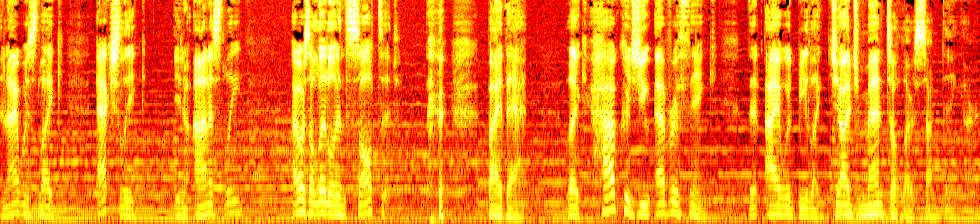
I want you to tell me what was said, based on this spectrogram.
And I was like, actually, you know, honestly, I was a little insulted by that. Like, how could you ever think that I would be like judgmental or something, or,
